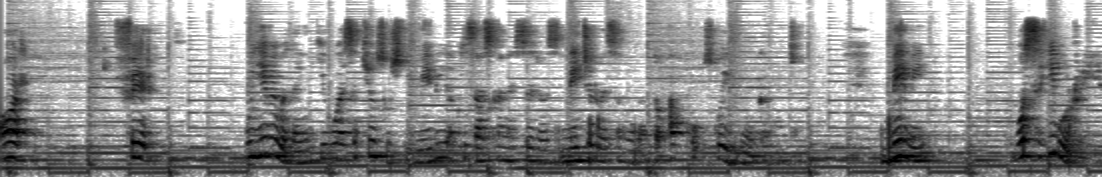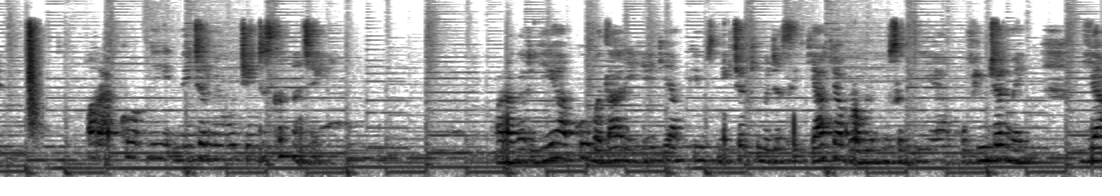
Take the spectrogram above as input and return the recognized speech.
और फिर वो ये भी बताएँगे कि वो ऐसा क्यों सोचती है? मे बी आपकी सास का नेचर नेचर वैसा होगा तो आपको उसको इग्नोर करना चाहिए। मे बी वो सही बोल रही है, और आपको अपने नेचर में वो चेंजेस करना चाहिए। और अगर ये आपको बता रही है कि आपकी उस नेचर की वजह से क्या क्या प्रॉब्लम हो सकती है, आपको फ्यूचर में, या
